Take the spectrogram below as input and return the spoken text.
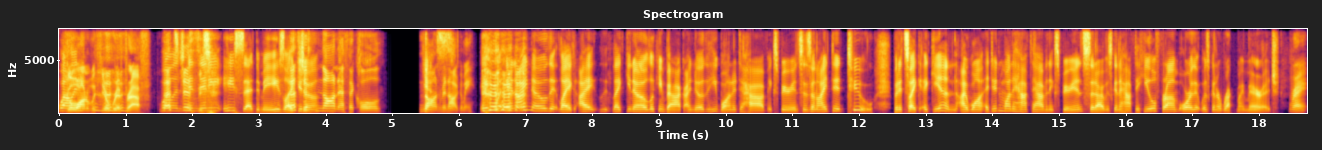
Well, Go and- on with your riffraff. well, that's and, and just- then he, he said to me, he's like, That's you just know, non-ethical, Yes. non-monogamy. it and I know that like I like you know looking back I know that he wanted to have experiences and I did too but it's like again I want I didn't want to have to have an experience that I was going to have to heal from or that was going to wreck my marriage right.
